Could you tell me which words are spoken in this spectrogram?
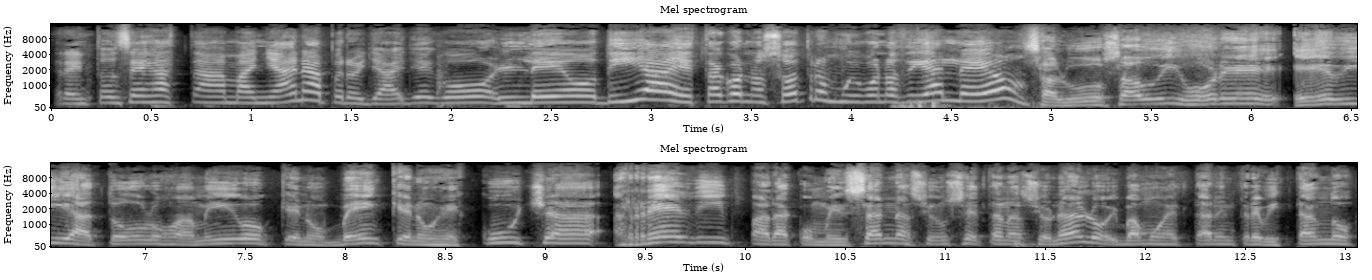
será entonces hasta mañana, pero ya llegó Leo Díaz, está con nosotros. Muy buenos días, Leo. Saludos, Saudi, Jorge, Eddie, a todos los amigos que nos ven, que nos escuchan. Ready para comenzar Nación Z Nacional. Hoy vamos a estar entrevistando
